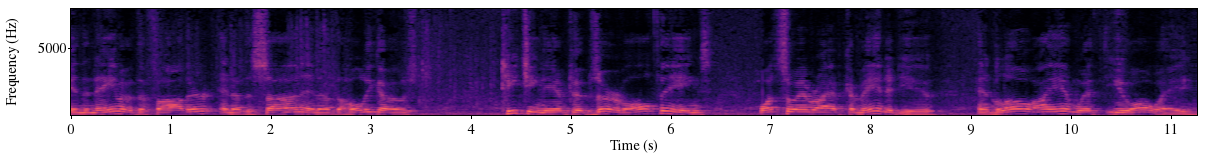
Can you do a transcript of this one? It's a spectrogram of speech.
in the name of the Father and of the Son and of the Holy Ghost, teaching them to observe all things whatsoever I have commanded you. And lo, I am with you always,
